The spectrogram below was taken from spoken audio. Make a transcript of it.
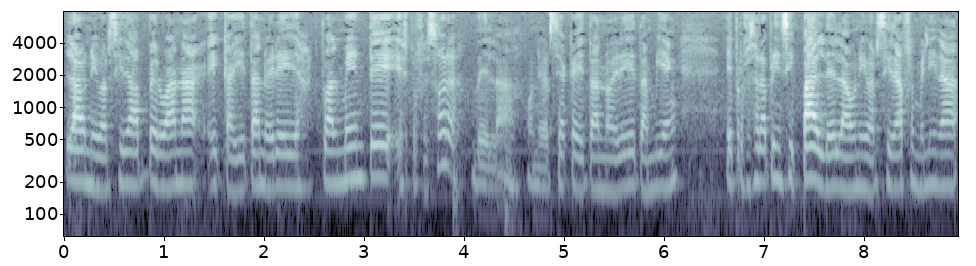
la Universidad Peruana eh, Cayetano Heredia. Actualmente es profesora de la Universidad Cayetano Heredia también. Eh, profesora principal de la Universidad Femenina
